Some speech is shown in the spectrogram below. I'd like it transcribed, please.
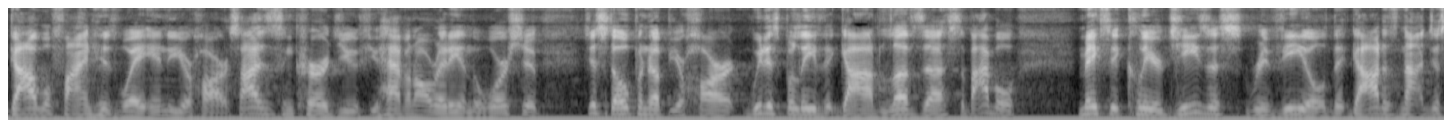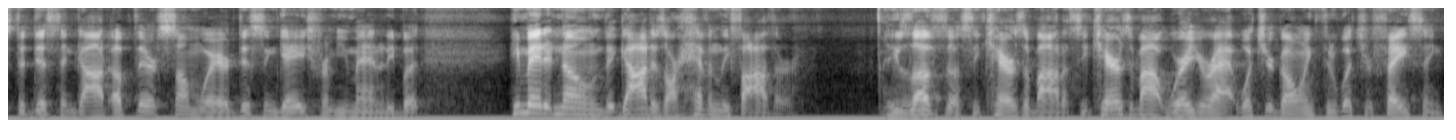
God will find his way into your heart. So I just encourage you, if you haven't already in the worship, just open up your heart. We just believe that God loves us. The Bible makes it clear Jesus revealed that God is not just a distant God up there somewhere, disengaged from humanity, but he made it known that God is our heavenly Father. He loves us, he cares about us, he cares about where you're at, what you're going through, what you're facing.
